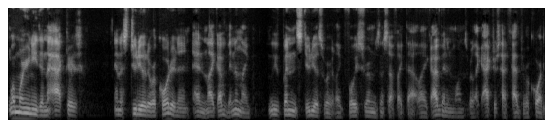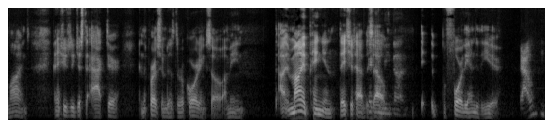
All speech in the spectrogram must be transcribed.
what more you need than the actors and a studio to record it in. And like I've been in like we've been in studios where like voice rooms and stuff like that. Like I've been in ones where like actors have had to record lines, and it's usually just the actor and the person who does the recording. So I mean, I- in my opinion, they should have this out done. before the end of the year. That would be.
